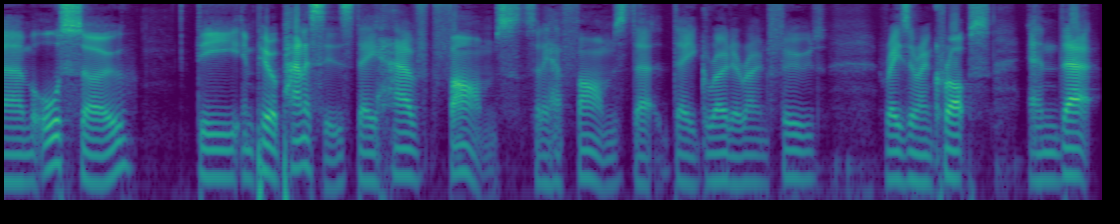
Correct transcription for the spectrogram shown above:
Um, also, the imperial palaces, they have farms. So they have farms that they grow their own food, raise their own crops, and that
